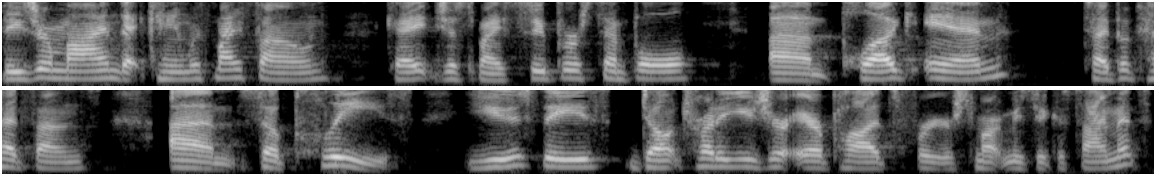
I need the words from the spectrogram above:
These are mine that came with my phone. Okay, just my super simple um, plug in type of headphones. Um, so please use these. Don't try to use your AirPods for your SmartMusic assignments.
